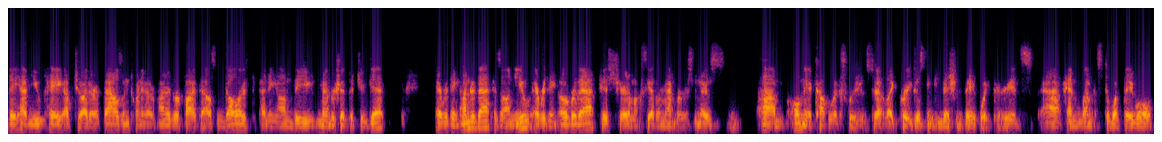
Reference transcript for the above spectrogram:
they have you pay up to either a thousand, twenty five hundred, or five thousand dollars, depending on the membership that you get. Everything under that is on you. Everything over that is shared amongst the other members. And there's um, only a couple exclusions to that, like pre-existing conditions, they have wait periods uh, and limits to what they will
